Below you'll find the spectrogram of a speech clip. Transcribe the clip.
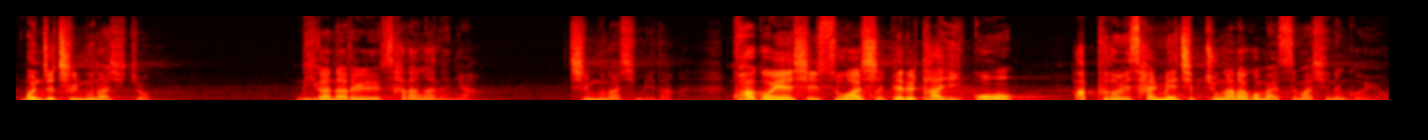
먼저 질문하시죠. 네가 나를 사랑하느냐? 질문하십니다. 과거의 실수와 실패를 다 잊고 앞으로의 삶에 집중하라고 말씀하시는 거예요.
